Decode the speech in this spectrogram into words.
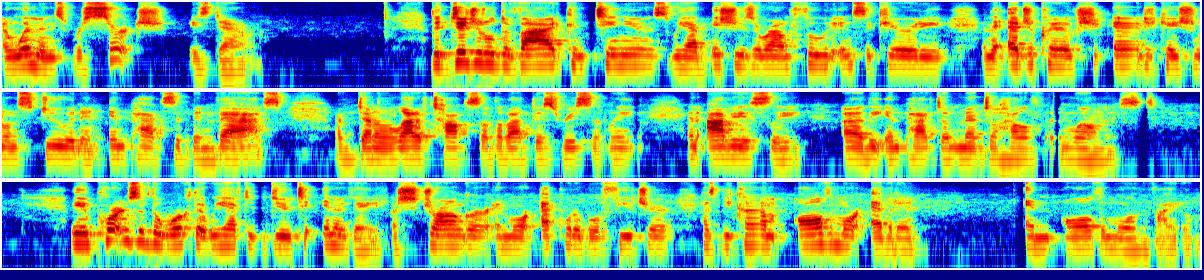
and women's research is down. The digital divide continues. We have issues around food insecurity and the education, education on student and impacts have been vast. I've done a lot of talks about this recently, and obviously uh, the impact on mental health and wellness. The importance of the work that we have to do to innovate a stronger and more equitable future has become all the more evident and all the more vital.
